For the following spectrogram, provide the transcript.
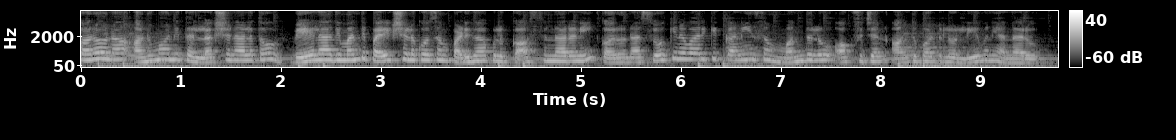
కరోనా అనుమానిత లక్షణాలతో వేలాది మంది పరీక్షల కోసం పడిగాపులు కాస్తున్నారని కరోనా సోకిన వారికి కనీసం మందులు ఆక్సిజన్ అందుబాటులో లేవని అన్నారు.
